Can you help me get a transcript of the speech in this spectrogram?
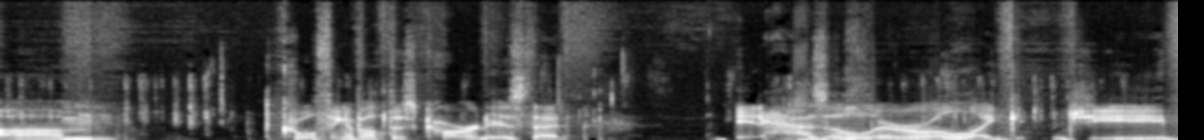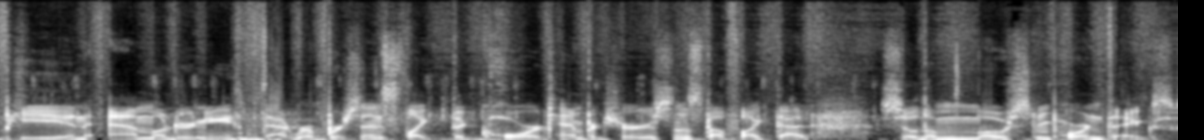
Um, the cool thing about this card is that it has a literal like G, P, and M underneath. That represents like the core temperatures and stuff like that. So the most important things.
